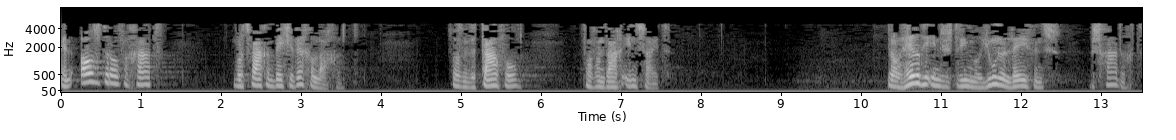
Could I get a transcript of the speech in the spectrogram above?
En als het erover gaat, wordt vaak een beetje weggelachen. Zoals aan de tafel van vandaag Insight. Terwijl heel die industrie miljoenen levens beschadigt.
